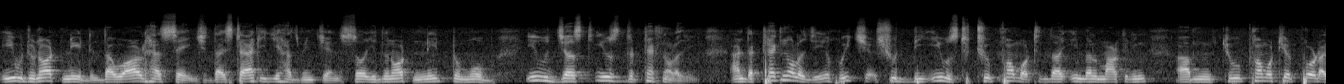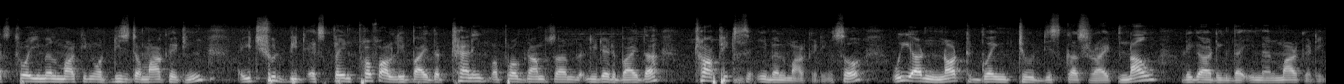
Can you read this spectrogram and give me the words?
you do not need. The world has changed. The strategy has been changed. So you do not need to move. You just use the technology. And the technology which should be used to promote the email marketing um, to promote your products through email marketing or digital marketing it should be explained properly by the training programs led by the topics email marketing. So we are not going to discuss right now regarding the email marketing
